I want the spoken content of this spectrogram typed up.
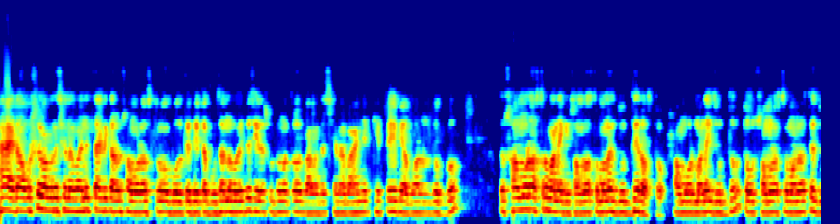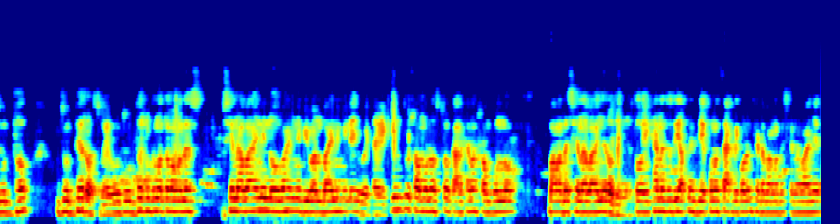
হ্যাঁ এটা অবশ্যই বাংলাদেশ সেনাবাহিনীর চাকরি, কারণ সমরাস্ত্র বলতে যেটা বোঝানো হয়েছে সেটা শুধুমাত্র বাংলাদেশ সেনাবাহিনীর ক্ষেত্রে ব্যবহারযোগ্য। তো সমরাস্ত্র মানে কি? সমরাস্ত্র মানে যুদ্ধের অস্ত্র। সমর মানে যুদ্ধ। তো সমরাস্ত্র মানে হচ্ছে যুদ্ধ, যুদ্ধের অস্ত্র। এবং যুদ্ধ শুধুমাত্র বাংলাদেশ সেনাবাহিনী, নৌবাহিনী, বিমান বাহিনী মিলেই হয়ে থাকে। কিন্তু সমরাস্ত্র কারখানা সম্পূর্ণ বাংলাদেশ সেনাবাহিনীর অধীনে। তো এখানে যদি আপনি যে কোনো চাকরি করেন, সেটা বাংলাদেশ সেনাবাহিনীর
